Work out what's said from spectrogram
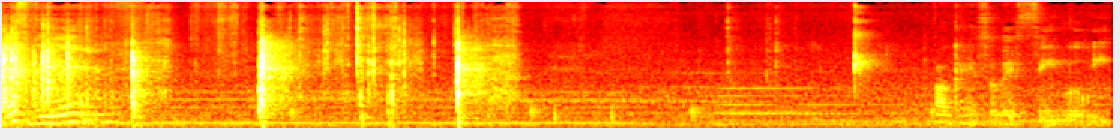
That's good. Okay, so let's see what we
